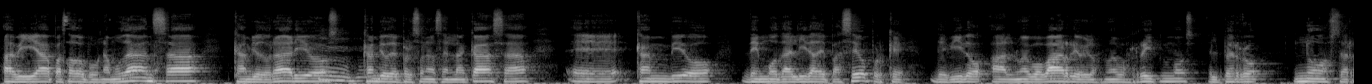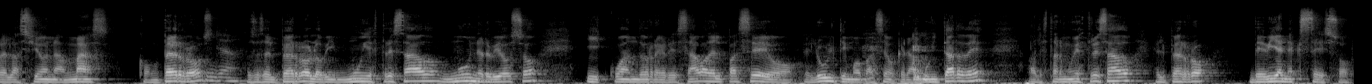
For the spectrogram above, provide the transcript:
había pasado por una mudanza, cambio de horarios, cambio de personas en la casa, eh, cambio de modalidad de paseo, porque debido al nuevo barrio y los nuevos ritmos, el perro no se relaciona más con perros. Entonces el perro lo vi muy estresado, muy nervioso y cuando regresaba del paseo, el último paseo, que era muy tarde, al estar muy estresado, el perro bebía en exceso,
